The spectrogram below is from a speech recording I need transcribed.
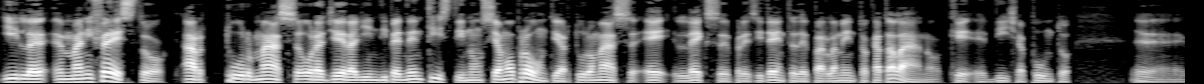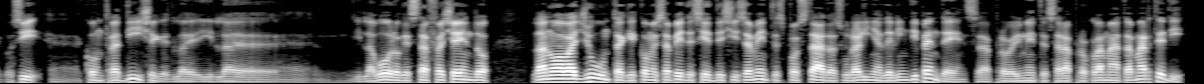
Il eh, manifesto, Artur Mas ora gera gli indipendentisti, non siamo pronti. Arturo Mas è l'ex presidente del Parlamento catalano che eh, dice appunto eh, così, eh, contraddice il, il, eh, il lavoro che sta facendo la nuova giunta che come sapete si è decisamente spostata sulla linea dell'indipendenza, probabilmente sarà proclamata martedì.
